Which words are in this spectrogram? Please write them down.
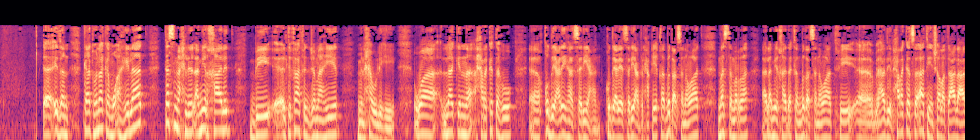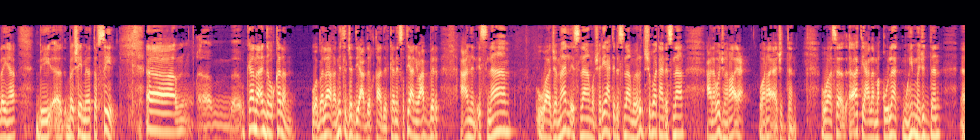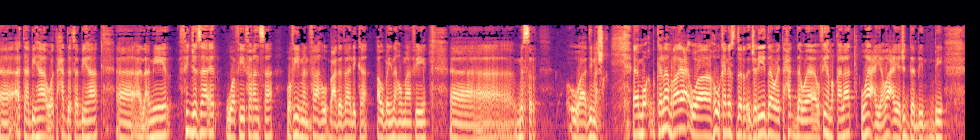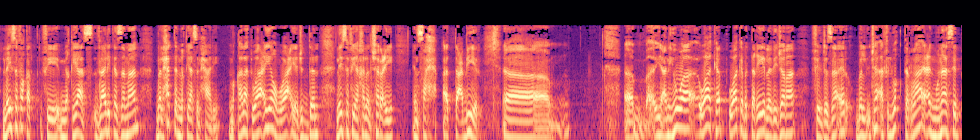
إذا كانت هناك مؤهلات تسمح للأمير خالد بالتفاف الجماهير من حوله ولكن حركته آه، قضي عليها سريعا قضي عليها سريعا في الحقيقة بضع سنوات ما استمر الأمير خالد أكثر من بضع سنوات في آه، هذه الحركة سآتي إن شاء الله تعالى عليها بشيء من التفصيل. كان عنده قلم وبلاغة مثل جدي عبد القادر كان يستطيع أن يعبر عن الإسلام وجمال الإسلام وشريعة الإسلام ويرد شبهات عن الإسلام على وجه رائع ورائع جدا. وسآتي على مقولات مهمة جدا آه، أتى بها وتحدث بها آه، الأمير في الجزائر وفي فرنسا وفي منفاه بعد ذلك أو بينهما في آه، مصر. ودمشق. كلام رائع وهو كان يصدر جريدة ويتحدى وفيها مقالات واعية واعية جدا ب... ليس فقط في مقياس ذلك الزمان بل حتى المقياس الحالي. مقالات واعية وواعية جدا ليس فيها خلل شرعي إن صح التعبير. آه يعني هو واكب واكب التغيير الذي جرى في الجزائر بل جاء في الوقت الرائع المناسب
